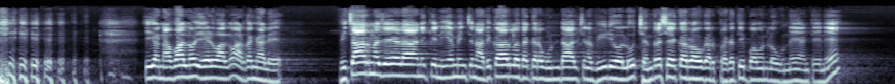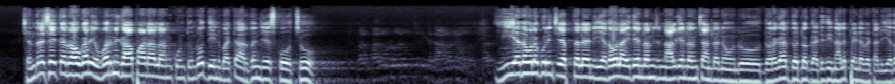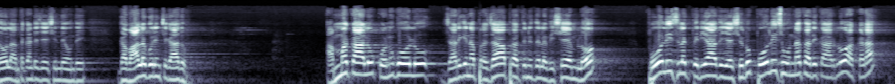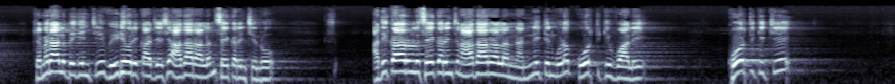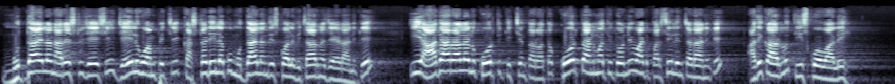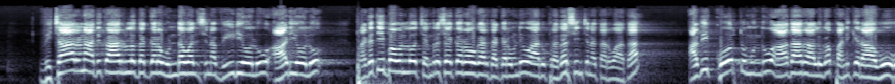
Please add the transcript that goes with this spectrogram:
ఇక నవ్వాలనో ఏడవాలనో అర్థం కాలే. విచారణ చేయడానికి నియమించిన అధికారుల దగ్గర ఉండాల్సిన వీడియోలు చంద్రశేఖరరావు గారు ప్రగతి భవన్లో ఉన్నాయంటేనే చంద్రశేఖరరావు గారు ఎవరిని కాపాడాలనుకుంటుండ్రో దీన్ని బట్టి అర్థం చేసుకోవచ్చు. ఈ ఎదవల గురించి చెప్తలేను. ఈ ఎదవలు ఐదేండ్ల నుంచి నాలుగేండ్ల నుంచి అందులోనే ఉండరు. దొరగారి దొడ్లో గడి తినాలి పెండ పెట్టాలి. ఎదవలు అంతకంటే చేసిందే ఉంది. వాళ్ళ గురించి కాదు. అమ్మకాలు కొనుగోలు జరిగిన ప్రజాప్రతినిధుల విషయంలో పోలీసులకు ఫిర్యాదు చేసిరు పోలీసు ఉన్నతాధికారులు అక్కడ కెమెరాలు బిగించి వీడియో రికార్డ్ చేసి ఆధారాలను సేకరించిండ్రు అధికారులు సేకరించిన ఆధారాలను అన్నిటిని కూడా కోర్టుకి ఇవ్వాలి కోర్టుకిచ్చి ముద్దాయిలను అరెస్టు చేసి జైలుకు పంపించి కస్టడీలకు ముద్దాయిలను తీసుకోవాలి విచారణ చేయడానికి ఈ ఆధారాలను కోర్టుకి ఇచ్చిన తర్వాత కోర్టు అనుమతితోని వాటి పరిశీలించడానికి అధికారులు తీసుకోవాలి. విచారణ అధికారుల దగ్గర ఉండవలసిన వీడియోలు ఆడియోలు ప్రగతి భవన్లో చంద్రశేఖరరావు గారి దగ్గర ఉండి వారు ప్రదర్శించిన తర్వాత అవి కోర్టు ముందు ఆధారాలుగా పనికిరావు.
